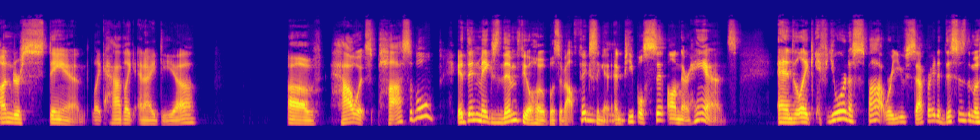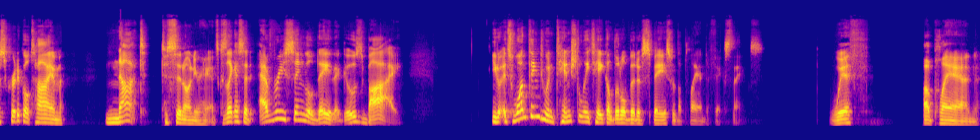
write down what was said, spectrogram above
understand, like have like an idea of how it's possible, it then makes them feel hopeless about fixing it. And mm-hmm. people sit on their hands. And like if you're in a spot where you've separated, this is the most critical time not to sit on your hands. Because like I said, every single day that goes by, you know, it's one thing to intentionally take a little bit of space with a plan to fix things. With a plan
